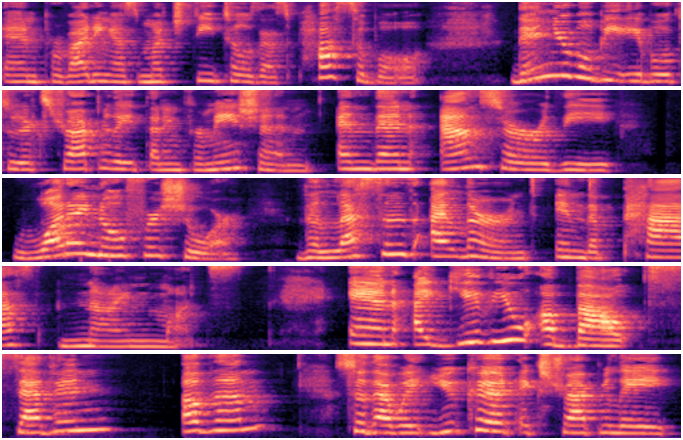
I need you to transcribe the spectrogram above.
and providing as much details as possible, then you will be able to extrapolate that information and then answer the what I know for sure, the lessons I learned in the past nine months. And I give you about seven of them so that way you could extrapolate,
